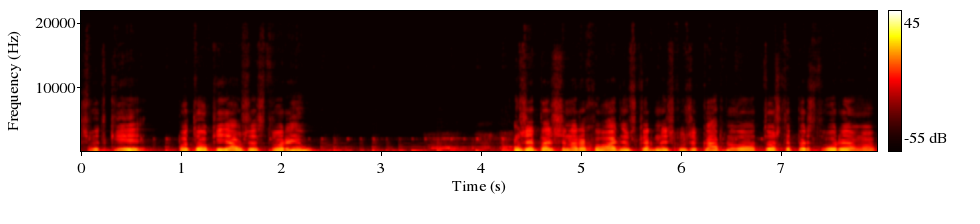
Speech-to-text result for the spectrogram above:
швидкі потоки я вже створив. Уже перше нарахування в скарбничку вже капнуло, тож тепер створюємо.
